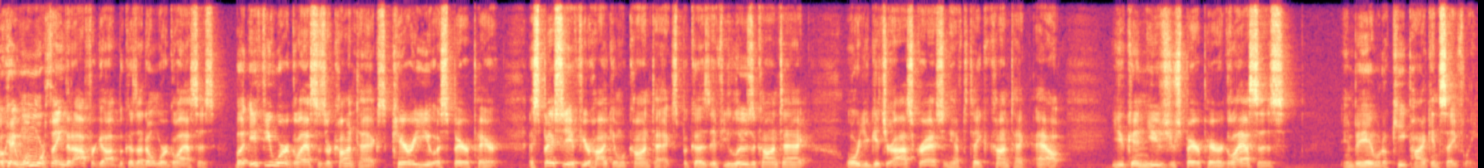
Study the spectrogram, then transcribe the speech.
Okay, one more thing that I forgot because I don't wear glasses. But if you wear glasses or contacts, carry you a spare pair, especially if you're hiking with contacts because if you lose a contact or you get your eye scratched and you have to take a contact out, you can use your spare pair of glasses and be able to keep hiking safely.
